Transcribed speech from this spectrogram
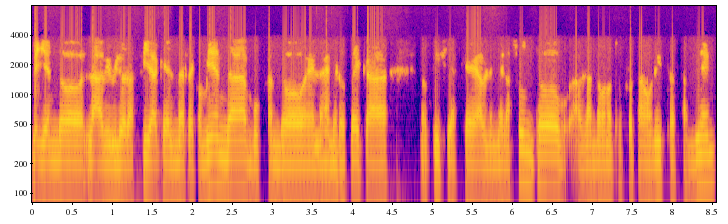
leyendo la bibliografía que él me recomienda, buscando en la hemeroteca noticias que hablen del asunto, hablando con otros protagonistas también.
